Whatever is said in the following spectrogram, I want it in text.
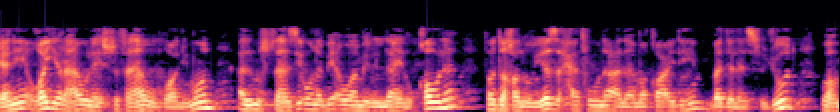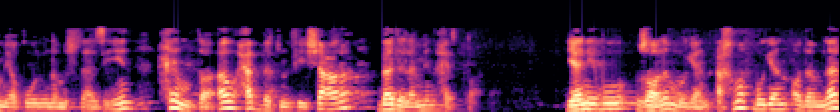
ya'ni غير هؤلاء السفهاء الظالمون المستهزئون بأوامر الله القول فدخلوا يزحفون على مقاعدهم بدل السجود وهم يقولون مستهزئين حنطة أو حبة في شعرة بدلا من حنطة ya'ni bu zolim bo'lgan ahmoq bo'lgan odamlar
